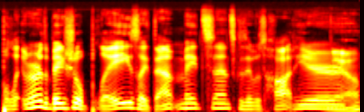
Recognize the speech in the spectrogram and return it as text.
Bla- Remember the Bakersfield Blaze? Like that made sense because it was hot here. Yeah.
